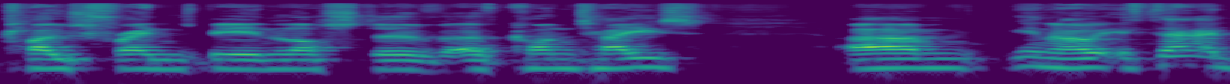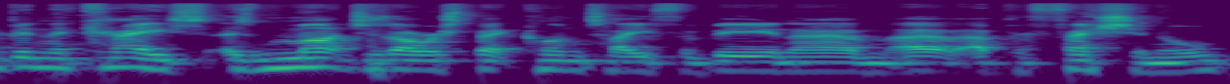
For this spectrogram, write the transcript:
close friends being lost of, of Conte's. Um, you know, if that had been the case, as much as I respect Conte for being um, a, a, professional,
